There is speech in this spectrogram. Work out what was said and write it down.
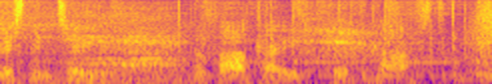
listening to the Barcode Podcast.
